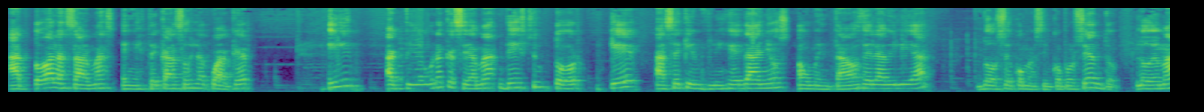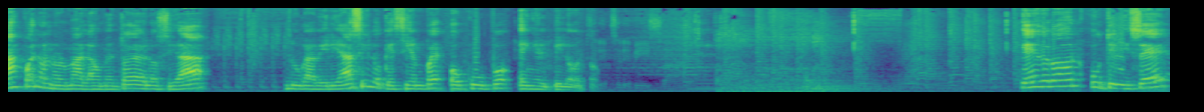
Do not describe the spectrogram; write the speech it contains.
a todas las armas, en este caso es la Quaker. Y activé una que se llama Destructor, que hace que inflige daños aumentados de la habilidad 12,5%. Lo demás, pues normal, aumento de velocidad, durabilidad y lo que siempre ocupo en el piloto. ¿Qué dron utilicé?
